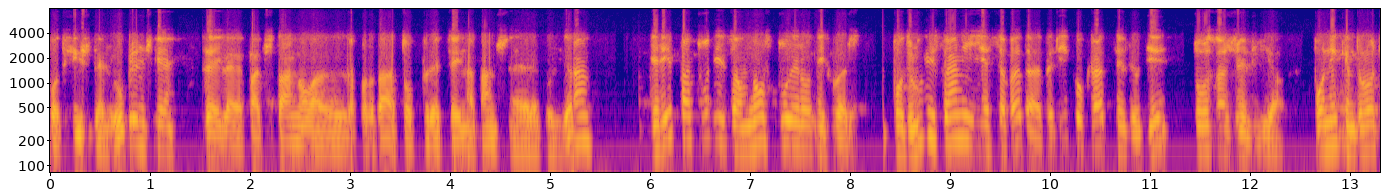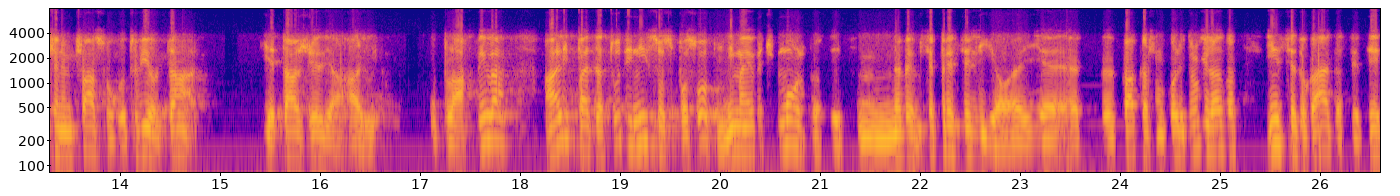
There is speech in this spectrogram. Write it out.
kot hišne ljubljenčke zdaj le pač ta nova zakonodaja to precej natančne regulira. Gre pa tudi za vnos tujerodnih vrst. Po drugi strani je seveda veliko krat se ljudje to zaželijo. Po nekem določenem času ugotovijo, da je ta želja ali uplahnila, ali pa da tudi niso sposobni, nimajo več možnosti, ne vem, se preselijo, je kakršen koli drugi razlog in se dogaja, da se te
